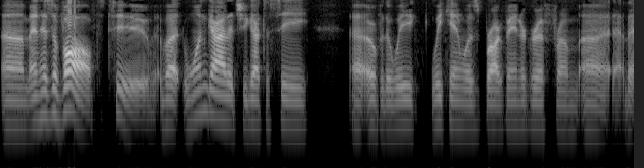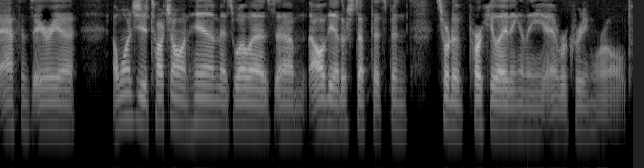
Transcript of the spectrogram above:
um, and has evolved too. But one guy that you got to see uh, over the week weekend was Brock Vandagriff from uh, the Athens area. I wanted you to touch on him as well as um, all the other stuff that's been sort of percolating in the uh, recruiting world.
